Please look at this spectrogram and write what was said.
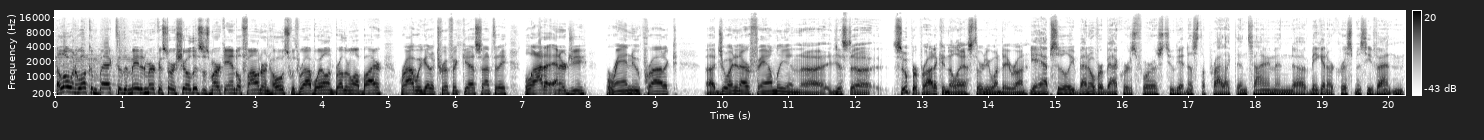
Hello and welcome back to the Made in America Store Show. This is Mark Andol, founder and host with Rob Whalen, brother-in-law buyer. Rob, we got a terrific guest on today. A lot of energy, brand new product, uh, joining our family, and uh, just a super product in the last 31 day run. Yeah, absolutely. Bent over backwards for us to getting us the product in time and uh, making our Christmas event. And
